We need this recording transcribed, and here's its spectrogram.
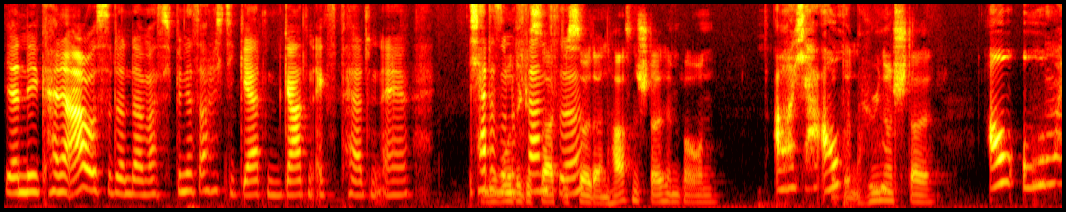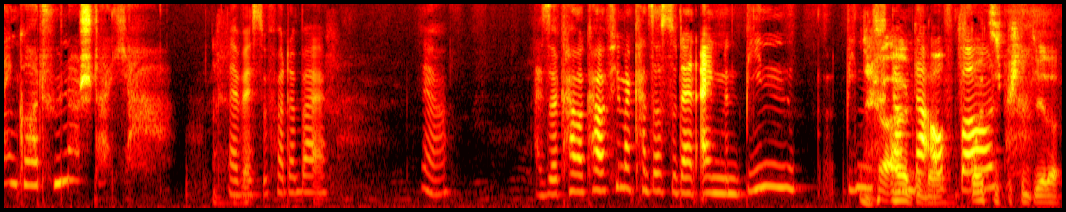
Ja, nee, keine Ahnung, was du dann da machst. Ich bin jetzt auch nicht die Gärten Gartenexpertin, ey. Ich hatte Mir so eine wurde Pflanze. gesagt, ich soll da einen Hasenstall hinbauen. oh, ja, auch. Oder einen Hühnerstall. Oh, oh mein Gott, Hühnerstall, ja. Da wäre ich sofort dabei. Ja. Also kann man, kann man viel, man kannst auch so deinen eigenen Bienen, Bienenstamm da genau. aufbauen. Freut sich bestimmt jeder.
